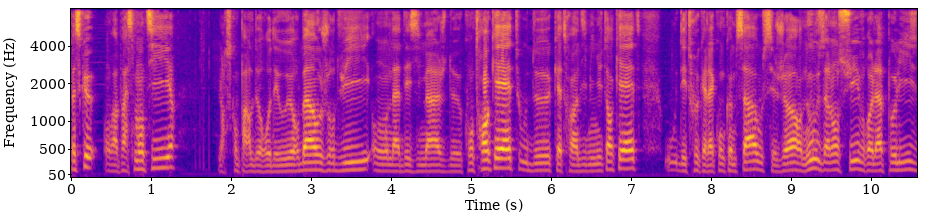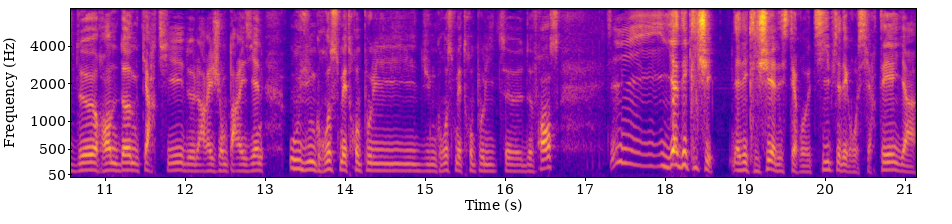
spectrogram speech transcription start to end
Parce que, on va pas se mentir, Lorsqu'on parle de rodéo urbain aujourd'hui, on a des images de contre-enquête ou de 90 minutes enquête ou des trucs à la con comme ça où c'est genre nous allons suivre la police de random quartier de la région parisienne ou d'une grosse, d'une grosse métropolite euh, de France. Il y a des clichés, il y a des clichés, il y a des stéréotypes, il y a des grossièretés, il y a,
